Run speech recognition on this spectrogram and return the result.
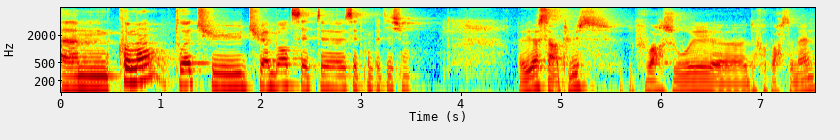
Euh, comment, toi, tu, tu abordes cette, euh, cette compétition? Bah, Déjà, c'est un plus pouvoir jouer euh, deux fois par semaine.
